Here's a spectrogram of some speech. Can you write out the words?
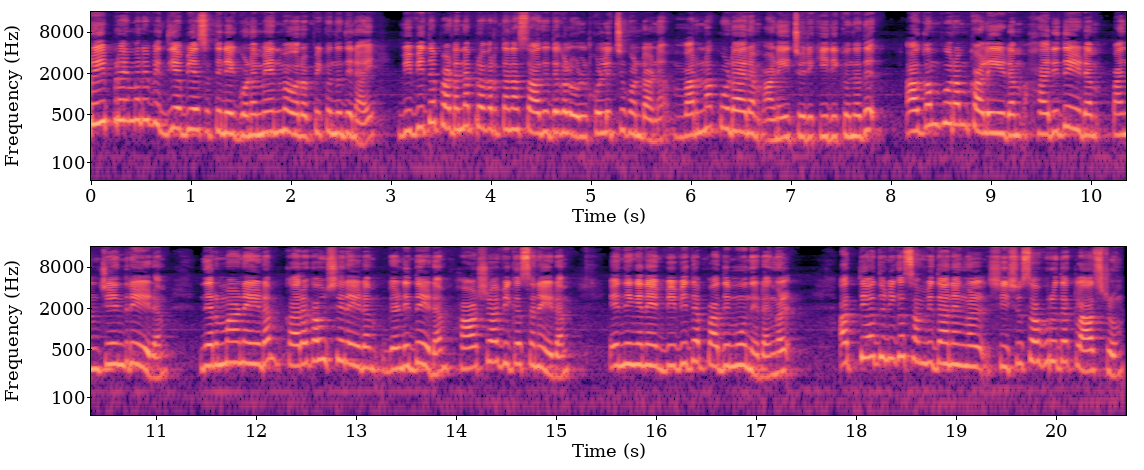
പ്രീ പ്രൈമറി വിദ്യാഭ്യാസത്തിന്റെ ഗുണമേന്മ ഉറപ്പിക്കുന്നതിനായി വിവിധ പഠന പ്രവർത്തന സാധ്യതകൾ ഉൾക്കൊള്ളിച്ചുകൊണ്ടാണ് വർണക്കൂടാരം അണിയിച്ചൊരുക്കിയിരിക്കുന്നത്. അകംപുറം കളിയിടം ഹരിതയിടം പഞ്ചേന്ദ്രിയയിടം നിർമ്മാണയിടം കരകൗശലയിടം ഗണിതയിടം ഭാഷാ വികസന ഇടം എന്നിങ്ങനെ വിവിധ പതിമൂന്നിടങ്ങൾ. അത്യാധുനിക സംവിധാനങ്ങൾ ശിശു സൗഹൃദ ക്ലാസ് റൂം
